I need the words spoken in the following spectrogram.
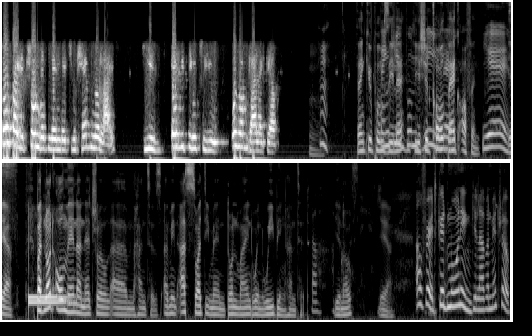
So far you've shown that man that you have no life. He is everything to you. Uzokudlala girl. Thank you, Thank you, Pumzile. You should call back often. Yes. Yeah. But not all men are natural um, hunters. I mean, us Swati men don't mind when we being hunted. Oh, You know? course. Yeah. Alfred, good morning. You live on Metro.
